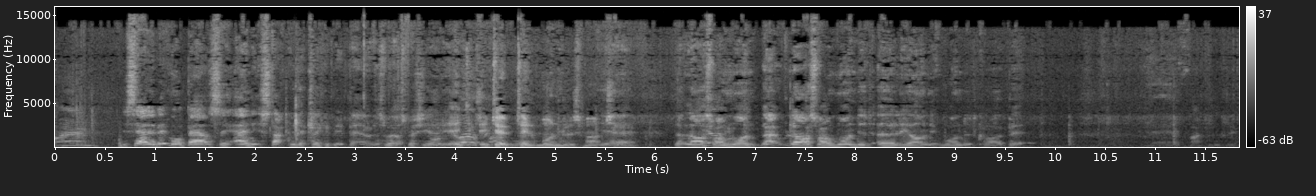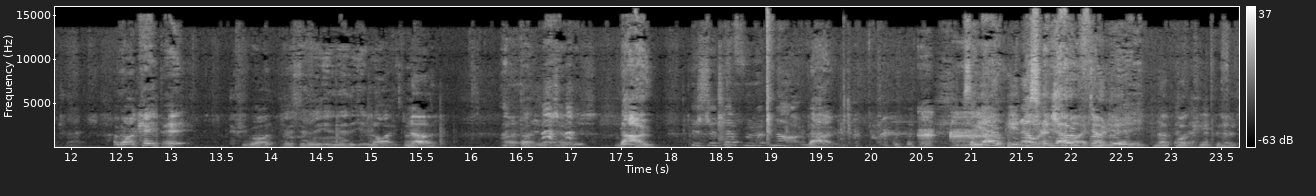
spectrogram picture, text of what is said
I am. It sounded a bit more bouncy, and it stuck with the click a bit better as well, especially early. It, it didn't, didn't wander as much. Yeah. Yeah. That last Yeah, one, it- that last one wandered early on. It wandered quite a bit. Yeah, fucking click tracks. I mean, I keep it if you want. If there's anything in there that you like. But No. it doesn't tell us. No, It's a definite no. no. It's You no. know, you know it's a it's from don't you? No point keeping it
